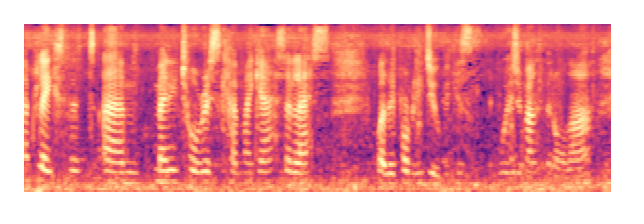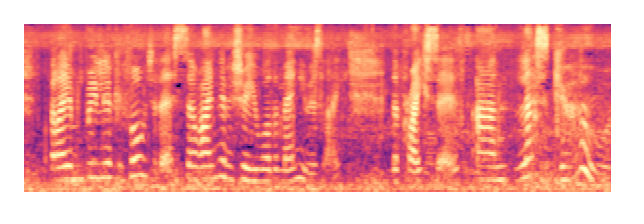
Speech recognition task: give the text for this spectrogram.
a place that um, many tourists come, I guess, unless, well, they probably do because word of mouth and all that. But I am really looking forward to this. So I'm going to show you what the menu is like, the prices, and let's go.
